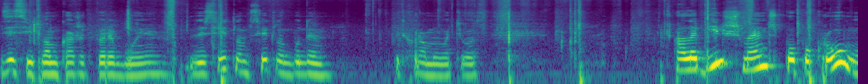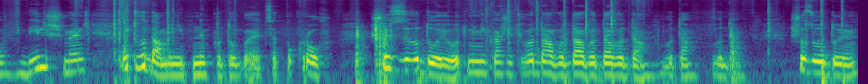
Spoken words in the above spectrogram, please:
Зі світлом, кажуть, перебої. Зі світлом світло буде підхрамувати вас. Але більш-менш по покрову, більш-менш. От вода мені не подобається, покров. Щось з водою. От мені кажуть, вода, вода, вода, вода, вода, вода. Що з водою?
